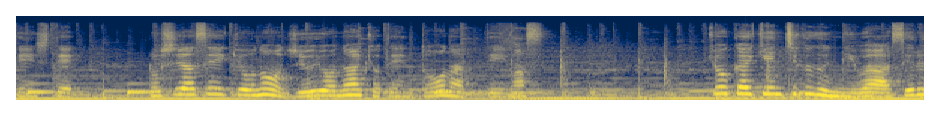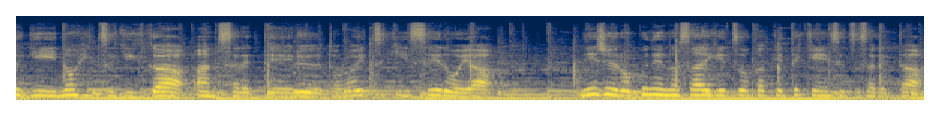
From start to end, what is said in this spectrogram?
展してロシア正教の重要な拠点となっています。教会建築群にはセルギーの棺が安置されているトロイツキ聖堂や26年の歳月をかけて建設された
